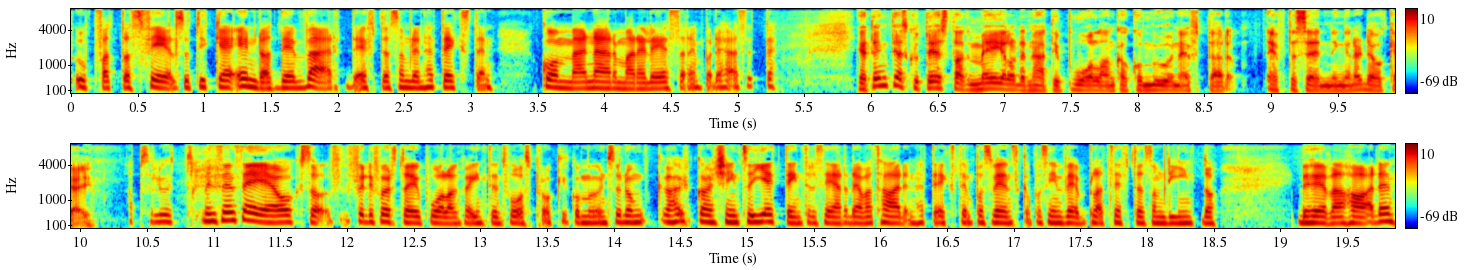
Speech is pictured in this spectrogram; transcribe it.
uppfattas fel så tycker jag ändå att det är värt det eftersom den här texten kommer närmare läsaren på det här sättet. Jag tänkte jag skulle testa att mejla den här till Puolanka kommun efter, efter sändningen. Är det okej? Okay? Absolut. Men sen säger jag också, för det första är ju Puolanka inte en tvåspråkig kommun, så de kanske inte är så jätteintresserade av att ha den här texten på svenska på sin webbplats eftersom de inte behöver ha den.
